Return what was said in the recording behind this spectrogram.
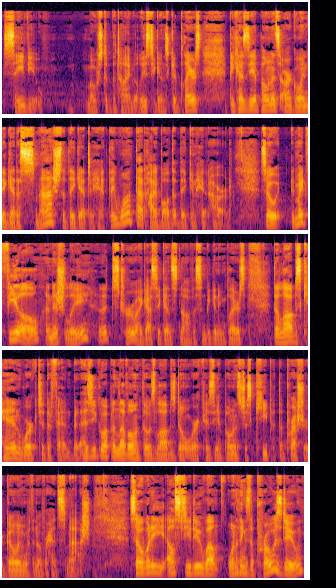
save you most of the time, at least against good players, because the opponents are going to get a smash that they get to hit. They want that high ball that they can hit hard. So it might feel initially, and it's true, I guess, against novice and beginning players, the lobs can work to defend. But as you go up in level, those lobs don't work because the opponents just keep the pressure going with an overhead smash. So what else do you do? Well, one of the things the pros do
